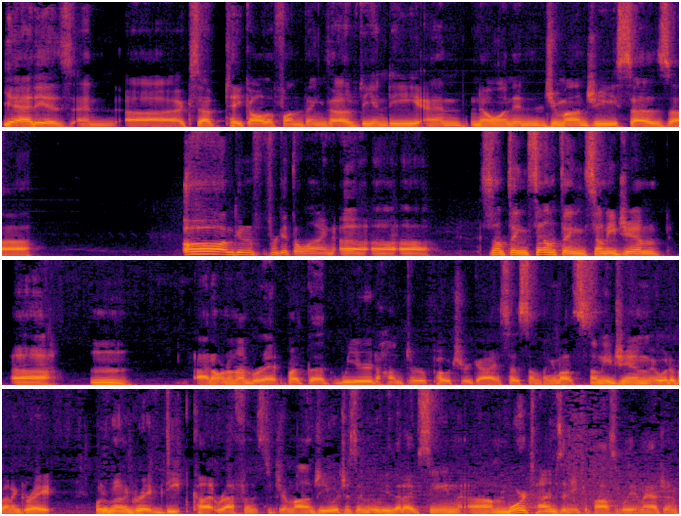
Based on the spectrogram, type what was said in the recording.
Yeah, it is, and uh, except take all the fun things out of D and D, and no one in Jumanji says. Uh, Oh, I'm gonna forget the line. Uh, uh, uh, something, something, Sonny Jim. Uh, mm, I don't remember it, but the weird hunter poacher guy says something about Sunny Jim. It would have been a great, would have been a great deep cut reference to Jumanji, which is a movie that I've seen um, more times than you could possibly imagine.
